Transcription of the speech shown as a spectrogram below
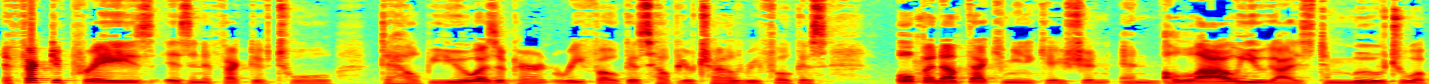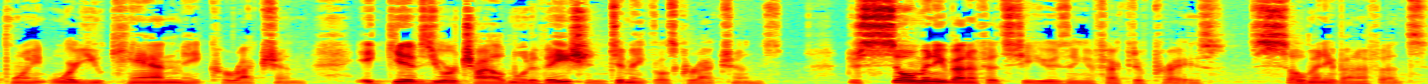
Effective praise is an effective tool to help you as a parent refocus, help your child refocus, open up that communication, and allow you guys to move to a point where you can make correction. It gives your child motivation to make those corrections. There's so many benefits to using effective praise. So many benefits.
